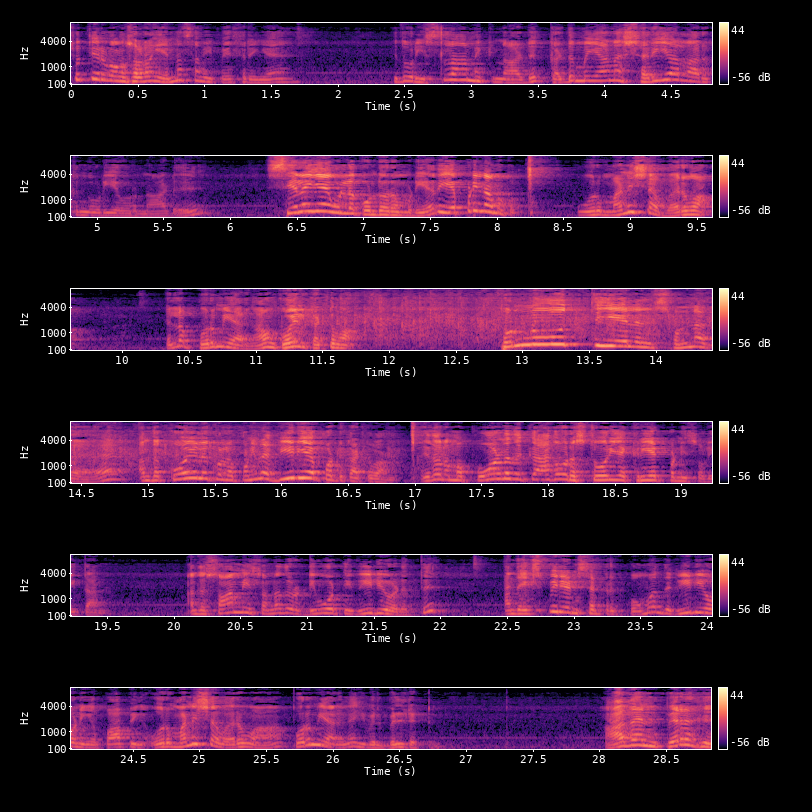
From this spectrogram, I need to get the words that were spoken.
சுற்றி இருக்கவங்க சொல்கிறாங்க என்ன சாமி பேசுகிறீங்க இது ஒரு இஸ்லாமிக் நாடு கடுமையான ஷரியாலா இருக்கக்கூடிய ஒரு நாடு. சிலையே உள்ள கொண்டு வர முடியாது. எப்படி நமக்கு ஒரு மனுஷன் வருவான்? எல்லாம் பொறுமையா இருங்க அவன் கோயில் கட்டுவான். தொண்ணூத்தி ஏழில் சொன்னதை அந்த கோயிலுக்குள்ள போனீங்கன்னா வீடியோ போட்டு காட்டுவாங்க. ஏதோ நம்ம போனதுக்காக ஒரு ஸ்டோரியை கிரியேட் பண்ணி சொல்லிட்டாங்க. அந்த சுவாமி சொன்னது ஒரு டிவோட்டி வீடியோ எடுத்து அந்த எக்ஸ்பீரியன்ஸ் சென்டருக்கு போகும்போது அந்த வீடியோ நீங்க பார்ப்பீங்க ஒரு மனுஷன் வருவான் பொறுமையா இருங்க இவில் பில்ட் இட் அதன் பிறகு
